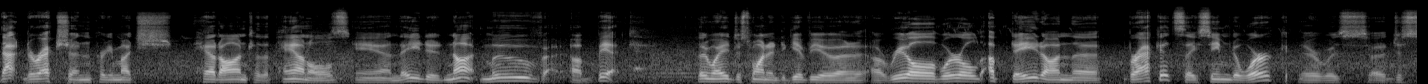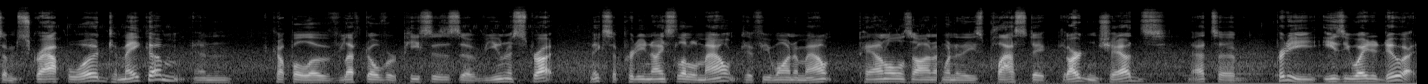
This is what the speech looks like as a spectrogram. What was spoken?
that direction pretty much head on to the panels and they did not move a bit. Anyway, just wanted to give you a, a real world update on the brackets. They seem to work. There was uh, just some scrap wood to make them and a couple of leftover pieces of Unistrut. Makes a pretty nice little mount if you want to mount panels on one of these plastic garden sheds. That's a pretty easy way to do it.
